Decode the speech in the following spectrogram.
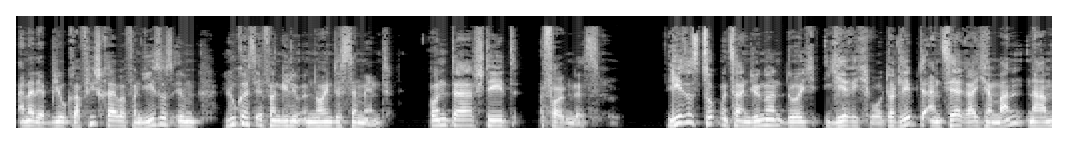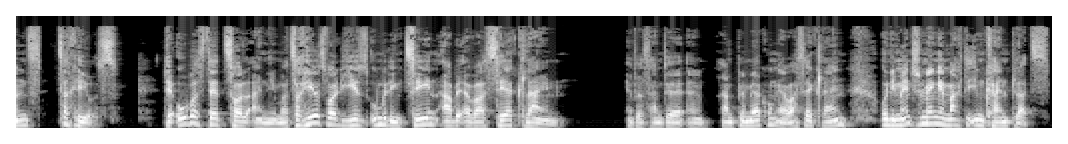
einer der Biografieschreiber von Jesus im Lukas-Evangelium im Neuen Testament. Und da steht Folgendes: Jesus zog mit seinen Jüngern durch Jericho. Dort lebte ein sehr reicher Mann namens Zachäus der oberste Zolleinnehmer. Zachäus wollte Jesus unbedingt sehen, aber er war sehr klein. Interessante äh, Randbemerkung, er war sehr klein und die Menschenmenge machte ihm keinen Platz.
